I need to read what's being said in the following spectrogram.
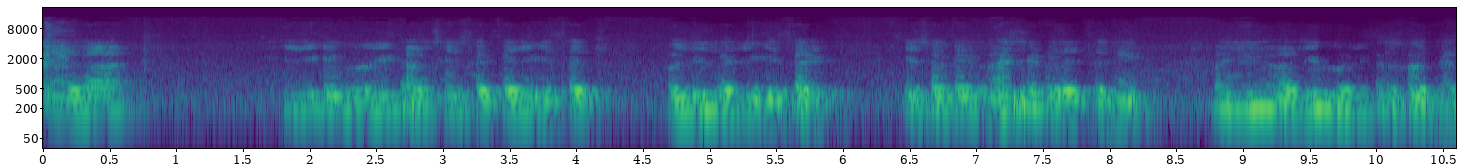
मला ही जी काही भूमिका आमची सरकारी घेतात वडीलवाडी घेत आहेत त्याचं काही भाष्य करायचं नाही. पण मी माझी भूमिका सोडणार.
